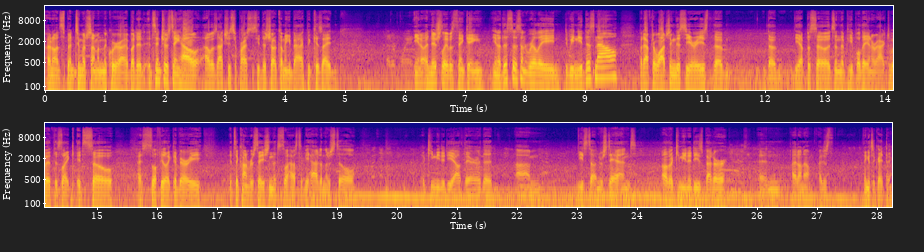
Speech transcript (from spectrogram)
I don't spend too much time on the Queer Eye, but it, it's interesting how I was actually surprised to see the show coming back because I, better point. you know, initially I was thinking, you know, this isn't really. Do we need this now? But after watching the series, the the the episodes and the people they interact with is like it's so. I still feel like a very. It's a conversation that still has to be had, and there's still a community out there that um, needs to understand other communities better. And I don't know. I just think it's a great thing.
